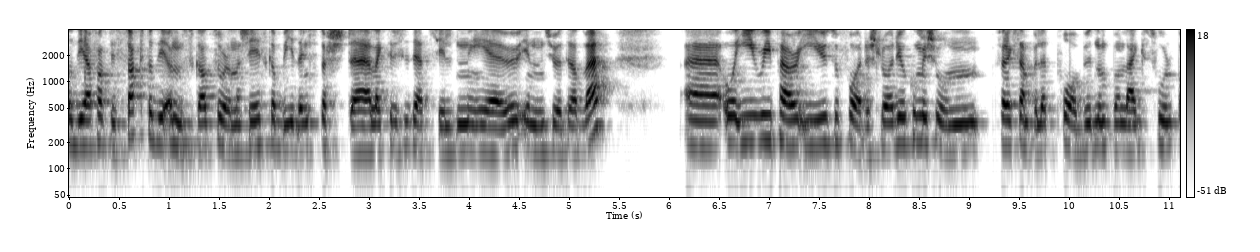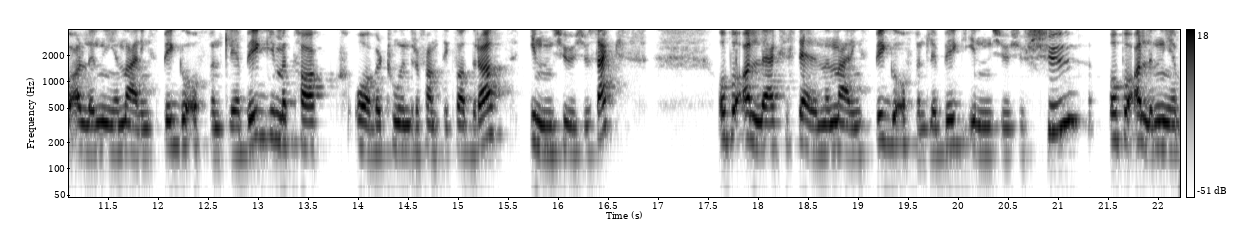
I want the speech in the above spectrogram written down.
og, de har faktisk sagt at de ønsker at solenergi skal bli den største elektrisitetskilden i EU innen 2030. Eh, og i Repower EU så foreslår jo kommisjonen f.eks. et påbud om å legge sol på alle nye næringsbygg og offentlige bygg med tak over 250 kvadrat innen 2026. Og på alle eksisterende næringsbygg og offentlige bygg innen 2027. Og på alle nye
